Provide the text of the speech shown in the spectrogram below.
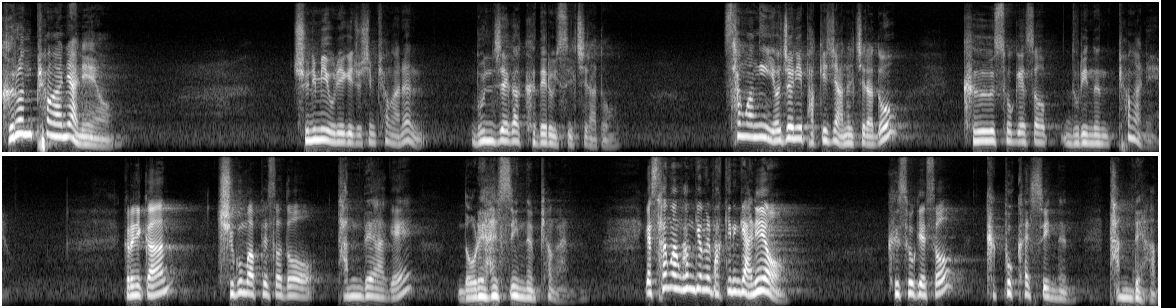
그런 평안이 아니에요. 주님이 우리에게 주신 평안은 문제가 그대로 있을지라도 상황이 여전히 바뀌지 않을지라도 그 속에서 누리는 평안이에요. 그러니까 죽음 앞에서도 담대하게 노래할 수 있는 평안. 그러니까 상황 환경을 바뀌는 게 아니에요. 그 속에서 극복할 수 있는 담대함.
